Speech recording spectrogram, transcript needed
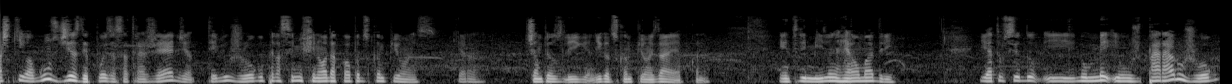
acho que alguns dias depois dessa tragédia, teve o jogo pela semifinal da Copa dos Campeões, que era Champions League, a Liga dos Campeões da época, né? Entre Milan e Real Madrid. E a torcida e no meio pararam o jogo,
